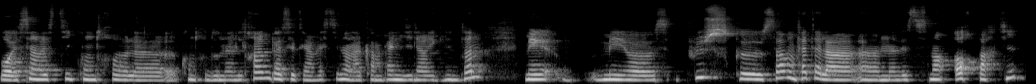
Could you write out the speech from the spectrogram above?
bon, elle s'est investie contre, la, contre Donald Trump, elle s'était investie dans la campagne d'Hillary Clinton. Mais, mais plus que ça, en fait, elle a un investissement hors parti.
